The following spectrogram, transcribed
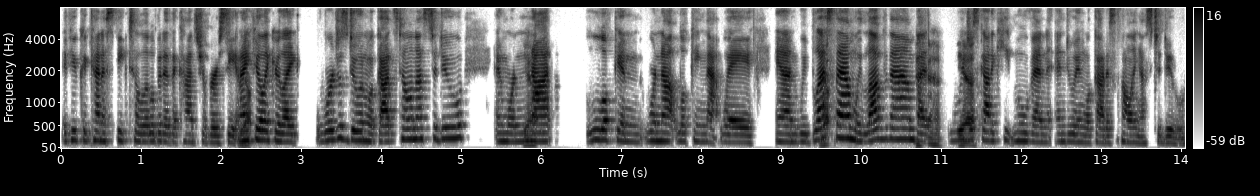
if you could kind of speak to a little bit of the controversy and i feel like you're like we're just doing what god's telling us to do and we're not looking we're not looking that way and we bless Yep. them we love them but we Yeah. just got to keep moving and doing what god is calling us to do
